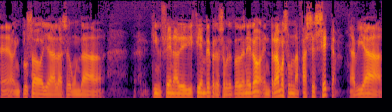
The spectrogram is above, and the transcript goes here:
eh, incluso ya la segunda quincena de diciembre, pero sobre todo de enero, entramos en una fase seca. Había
